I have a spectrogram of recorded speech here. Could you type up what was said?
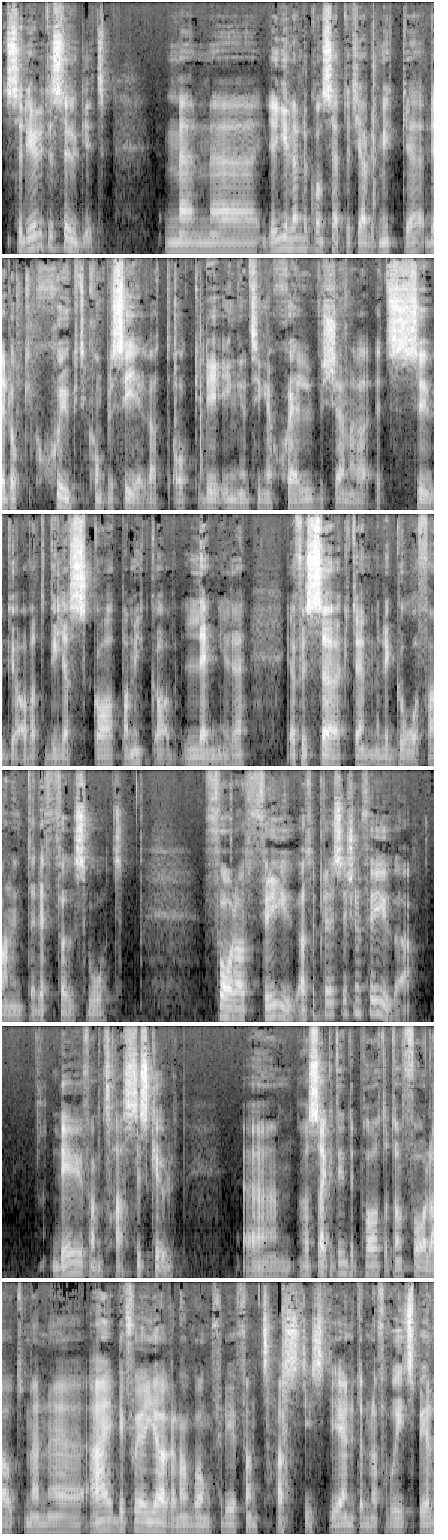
Så det är lite sugigt. Men eh, jag gillar ändå konceptet jävligt mycket. Det är dock sjukt komplicerat och det är ingenting jag själv känner ett sug av att vilja skapa mycket av längre. Jag försökte, men det går fan inte. Det är för svårt. Fallout 4 till Playstation 4. Det är ju fantastiskt kul. Um, har säkert inte pratat om Fallout, men uh, nej, det får jag göra någon gång för det är fantastiskt. Det är en av mina favoritspel.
